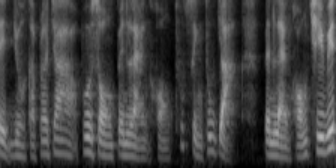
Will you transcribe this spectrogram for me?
ติดอยู่กับพระเจ้า ผู้ทรงเป็นแหล่งของทุกสิ่งทุกอย่าง เป็นแหล่งของชีวิต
